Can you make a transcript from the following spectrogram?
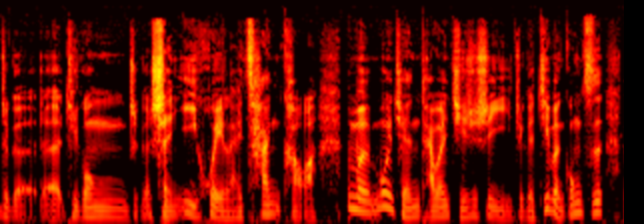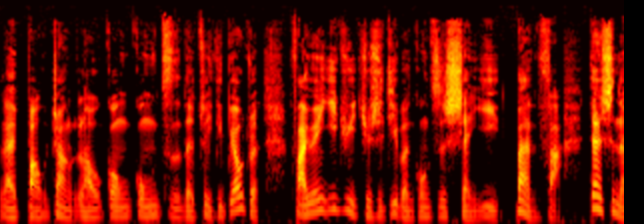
这个呃提供这个审议会来参考啊。那么目前台湾其实是以这个基本工资来保障劳工工资的最低标准，法院依据就是基本工资审议办法，但是呢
